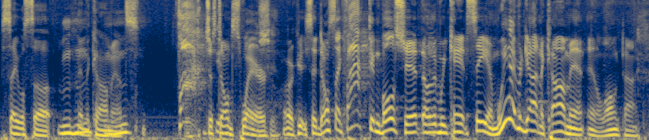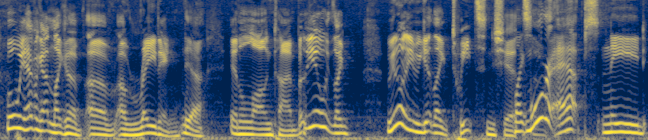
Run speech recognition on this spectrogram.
say what's up in the comments. Fuck. just don't swear. Bullshit. or he said don't say fucking bullshit or we can't see him. We haven't gotten a comment in a long time. Well, we haven't gotten like a, a, a rating yeah. in a long time, but you know, like we don't even get like tweets and shit. like so- more apps need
